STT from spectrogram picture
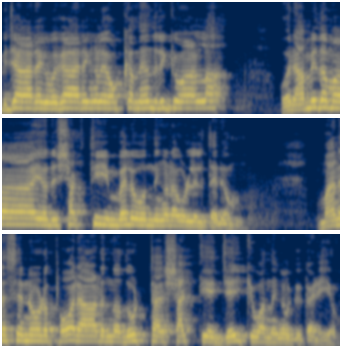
വിചാര വികാരങ്ങളെയും ഒക്കെ നിയന്ത്രിക്കുവാനുള്ള ഒരു അമിതമായ ഒരു ശക്തിയും ബലവും നിങ്ങളുടെ ഉള്ളിൽ തരും. മനസ്സിനോട് പോരാടുന്ന ദുട്ട ശക്തിയെ ജയിക്കുവാൻ നിങ്ങൾക്ക് കഴിയും.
